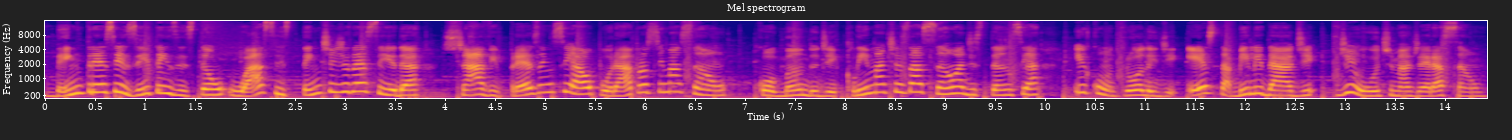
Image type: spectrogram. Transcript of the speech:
Dentre esses itens estão o assistente de descida, chave presencial por aproximação, comando de climatização à distância e controle de estabilidade de última geração.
